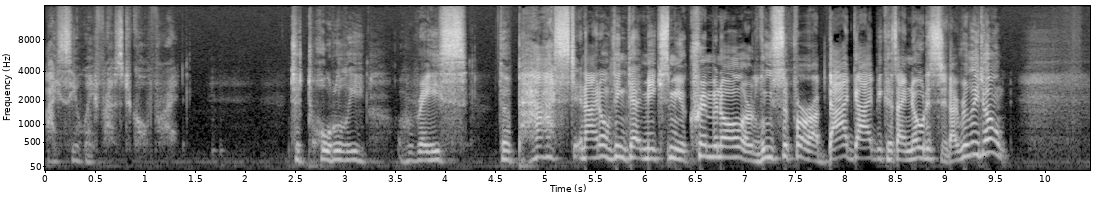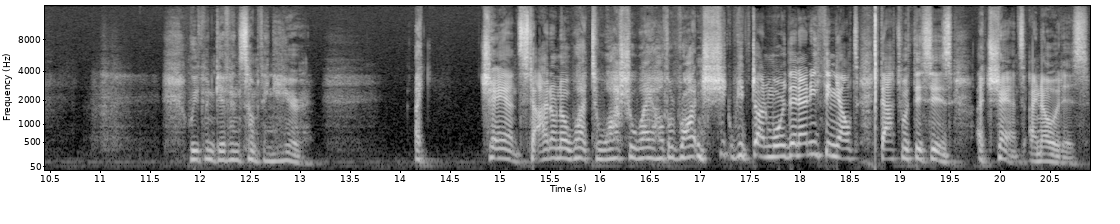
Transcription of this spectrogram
I see a way for us to go for it. To totally erase the past. And I don't think that makes me a criminal or Lucifer or a bad guy because I noticed it. I really don't. We've been given something here. A chance to, I don't know what, to wash away all the rotten shit we've done more than anything else. That's what this is. A chance. I know it is.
